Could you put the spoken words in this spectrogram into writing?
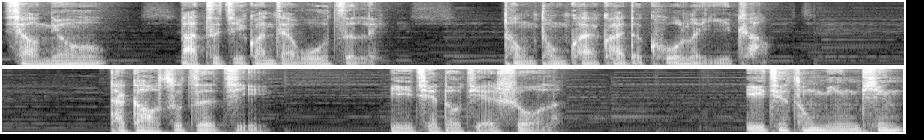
小妞把自己关在屋子里。痛痛快快的哭了一场。他告诉自己，一切都结束了，一切从明天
